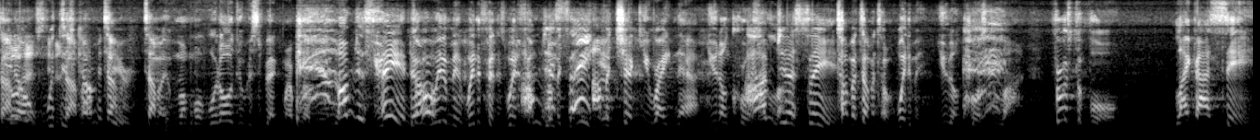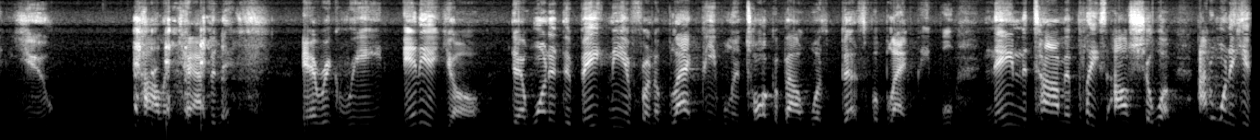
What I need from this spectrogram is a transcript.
time you know, with his commentary. Time, time, time, with all due respect, my brother. I'm just you, saying, dog. Wait a minute, wait a minute, wait a minute. I'm just saying. I'm gonna check you right now. You don't cross I'm the line. I'm just saying. Time, time, time. Wait a minute. You don't cross the line. First of all, like I said, you, Colin Kaepernick, Eric Reid, any of y'all that want to debate me in front of black people and talk about what's best for black people, name the time and place, I'll show up. I don't want to hear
